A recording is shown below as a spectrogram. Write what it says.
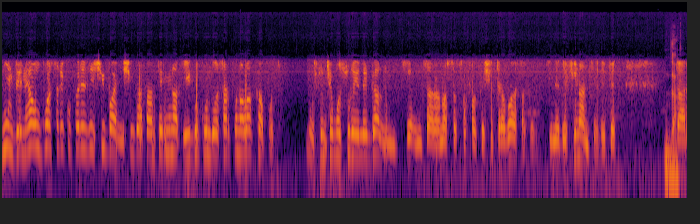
bun. DNA-ul poate să recupereze și banii și gata, am terminat. Ei duc un dosar până la capăt. Nu știu în ce măsură e legal în, în țara noastră să facă și treaba asta, că ține de finanțe, repet. Da. Dar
